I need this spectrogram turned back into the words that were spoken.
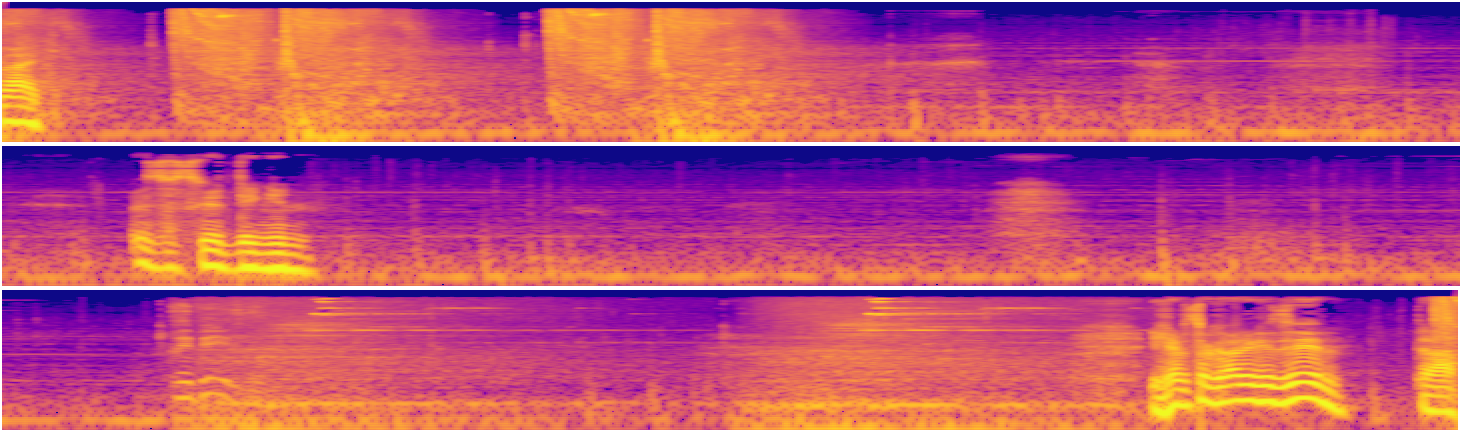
Weit. Ist für Dingen? Ich hab's doch gerade gesehen. Da.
